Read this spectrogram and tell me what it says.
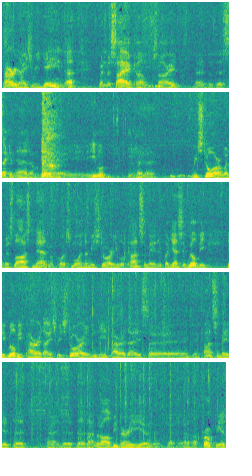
paradise regained huh? when Messiah comes, right? Uh, the, the second Adam, uh, he will restore what was lost in Adam, of course, more than restore, he will consummate it. But yes, it will be, it will be paradise restored, indeed paradise uh, consummated. Uh, uh, the, the, that would all be very uh, uh, appropriate.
